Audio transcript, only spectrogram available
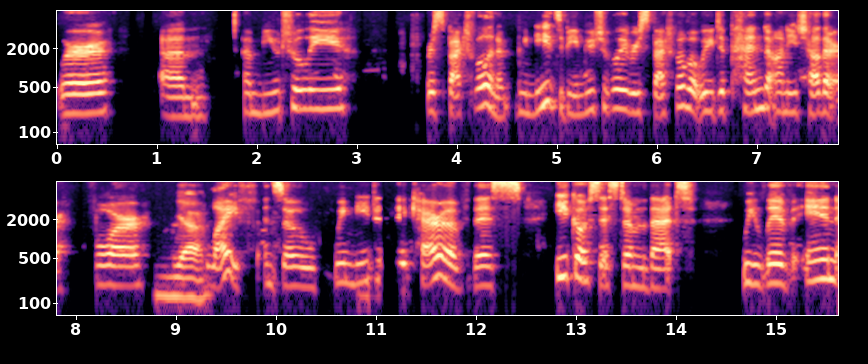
we're um, a mutually respectful, and we need to be mutually respectful, but we depend on each other for yeah. life, and so we need to take care of this ecosystem that we live in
